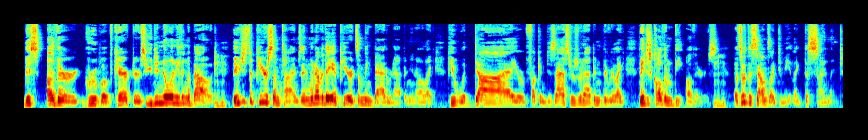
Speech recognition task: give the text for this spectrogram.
this other group of characters who you didn't know anything about. Mm-hmm. They would just appear sometimes, and whenever they appeared, something bad would happen, you know? Like, people would die, or fucking disasters would happen. They were like, they just called them the others. Mm-hmm. That's what this sounds like to me. Like, the silent.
